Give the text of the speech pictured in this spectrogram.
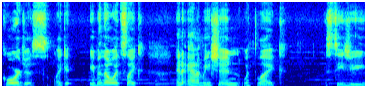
gorgeous. Like it, even though it's like an animation with like CG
